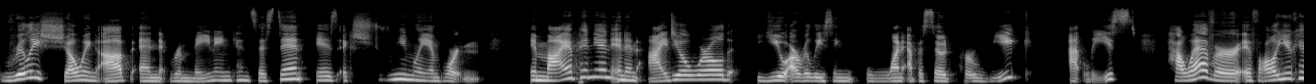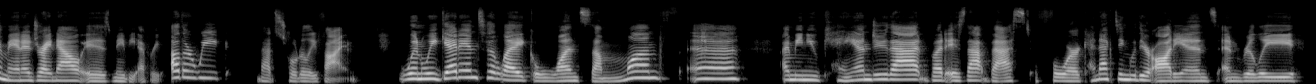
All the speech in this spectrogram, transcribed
really showing up and remaining consistent is extremely important. In my opinion, in an ideal world, you are releasing one episode per week at least. However, if all you can manage right now is maybe every other week, that's totally fine. When we get into like once a month, eh, I mean, you can do that, but is that best for connecting with your audience and really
